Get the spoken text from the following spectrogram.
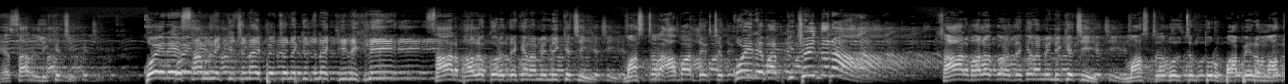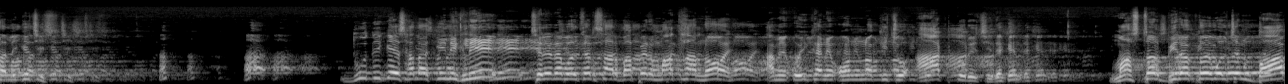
হ্যাঁ স্যার, লিখেছি। কই রে, সামনে কিছু নাই, পেছনে কিছু নাই, কি লিখলি? স্যার, ভালো করে দেখেন, আমি লিখেছি। মাস্টার আবার দেখছে, কই রে বাপ, কিছুই তো না। স্যার, ভালো করে দেখেন, আমি লিখেছি। মাস্টার বলছেন, তোর বাপের মাথা লিখেছিস? দুদিকে সাদা কি লিখলি? ছেলেরা বলছেন, স্যার, বাপের মাথা নয়। আমি ওইখানে অন্য কিছু আর্ট করেছি। দেখেন মাস্টার বিরক্ত হয়ে বলছেন, বাপ,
